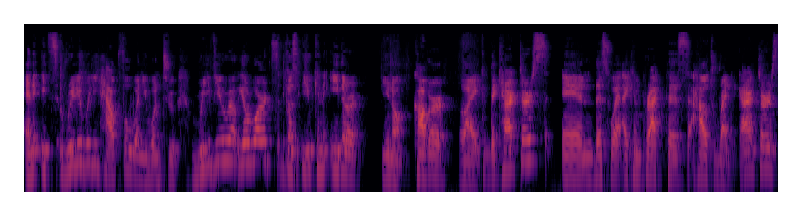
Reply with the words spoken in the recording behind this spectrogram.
and it's really really helpful when you want to review your words because you can either you know cover like the characters and this way I can practice how to write the characters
